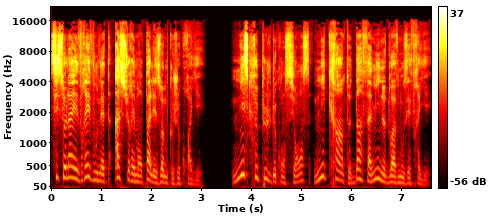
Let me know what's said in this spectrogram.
Si cela est vrai, vous n'êtes assurément pas les hommes que je croyais. Ni scrupules de conscience, ni crainte d'infamie ne doivent nous effrayer.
